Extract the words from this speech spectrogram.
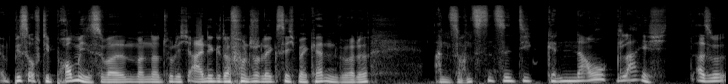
äh, bis auf die Promis, weil man natürlich einige davon schon längst nicht mehr kennen würde. Ansonsten sind die genau gleich. Also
